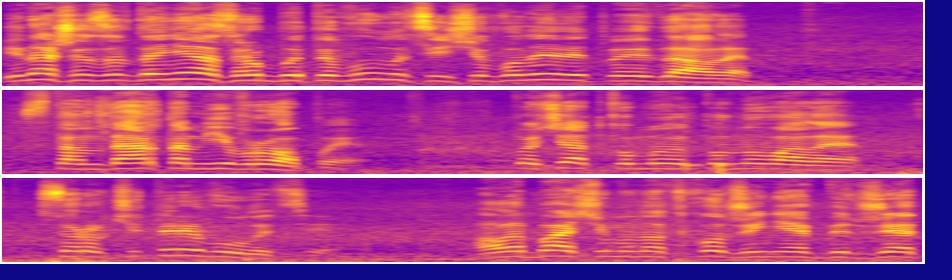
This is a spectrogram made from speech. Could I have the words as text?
І наше завдання зробити вулиці, щоб вони відповідали стандартам Європи. Спочатку ми планували 44 вулиці, але бачимо, надходження в бюджет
